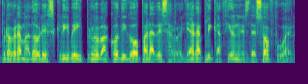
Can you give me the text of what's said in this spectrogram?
programador escribe y prueba código para desarrollar aplicaciones de software.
